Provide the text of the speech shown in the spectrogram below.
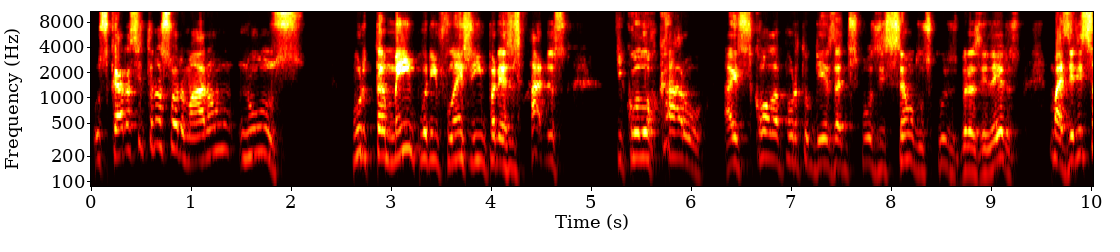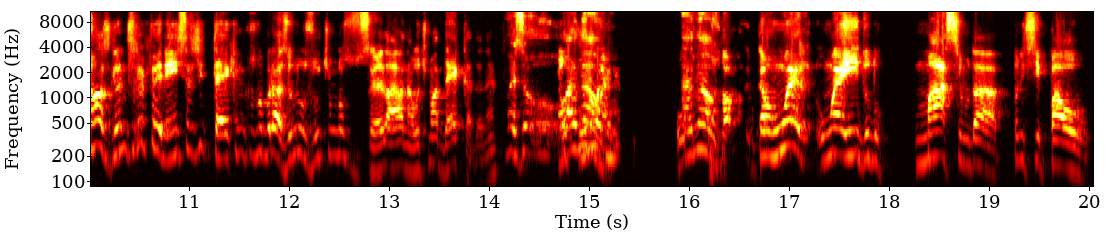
os caras se transformaram nos, por também por influência de empresários que colocaram a escola portuguesa à disposição dos clubes brasileiros, mas eles são as grandes referências de técnicos no Brasil nos últimos, sei lá, na última década, né? Mas o, então, Arnaldo, um é, Arnaldo. então um é, um é ídolo máximo da principal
